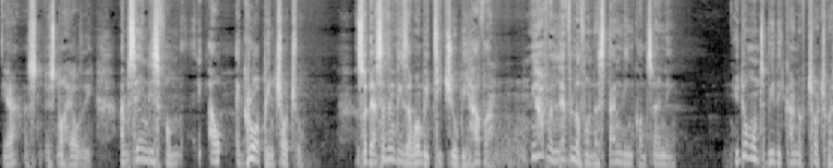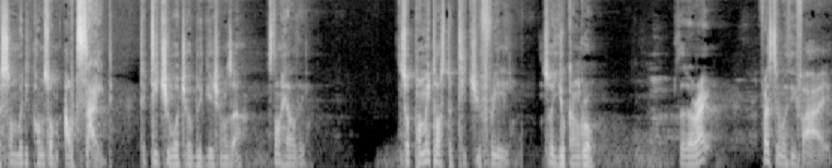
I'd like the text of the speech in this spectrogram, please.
Yeah, it's, it's not healthy. I'm saying this from I, I grew up in church. Oh. So there are certain things that when we teach you, we have a we have a level of understanding concerning. You don't want to be the kind of church where somebody comes from outside to teach you what your obligations are. It's not healthy. So permit us to teach you freely so you can grow. Is that all right? First Timothy 5,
